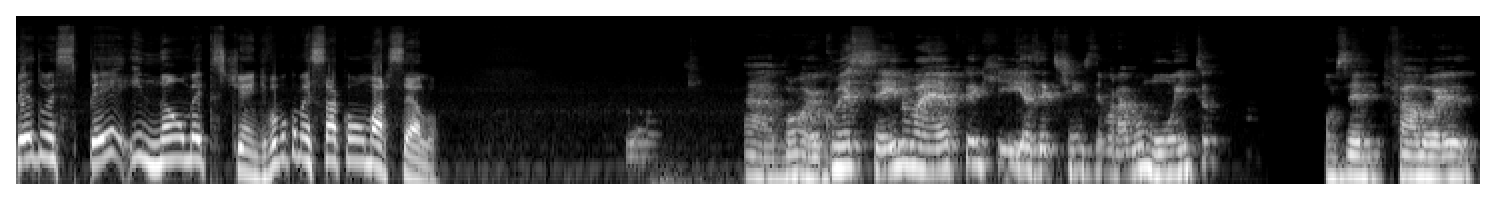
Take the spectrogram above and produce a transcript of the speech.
P2P e não uma exchange? Vamos começar com o Marcelo. Ah, bom, eu comecei numa época em que as exchanges demoravam muito. Como você falou, eu,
